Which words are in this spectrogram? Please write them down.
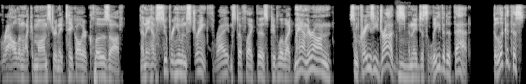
growling like a monster and they take all their clothes off and they have superhuman strength, right? And stuff like this, people are like, man, they're on some crazy drugs. Mm-hmm. And they just leave it at that. But look at this.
